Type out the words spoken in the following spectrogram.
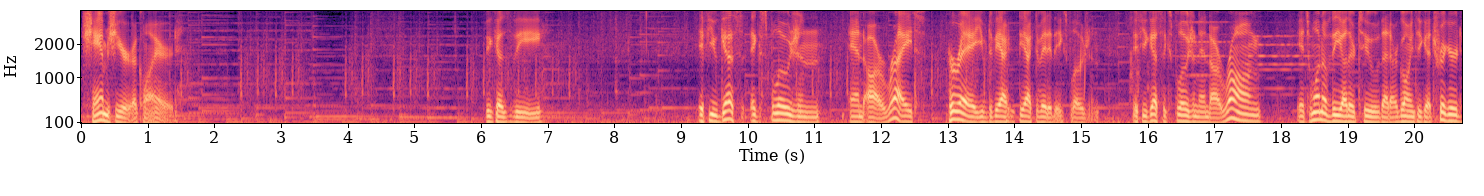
Shamshir acquired. Because the... If you guess explosion and are right, Hooray, you've deactivated the explosion. If you guess explosion and are wrong, it's one of the other two that are going to get triggered,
